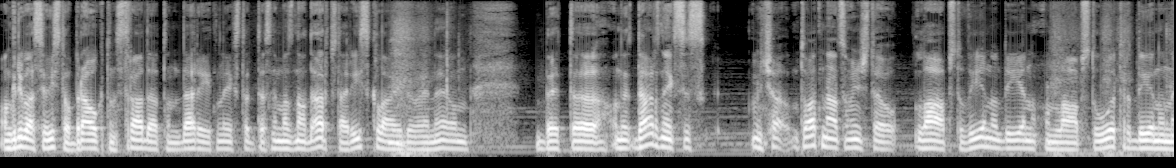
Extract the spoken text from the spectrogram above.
un gribās jau visu to braukt un strādāt un darīt, un liekas, tas nemaz nav darbs, tā ir izklaide, vai ne? Un, bet, uh, dārznieks, es, viņš tu atnāc un viņš tev lāpstu vienu dienu, un lāpstu otru dienu, un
